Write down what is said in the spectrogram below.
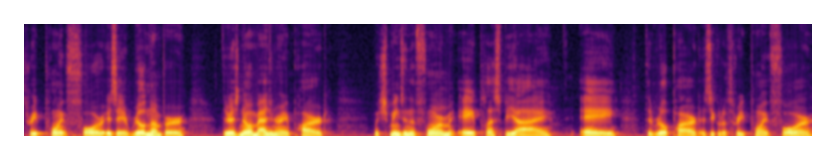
3.4 is a real number. There is no imaginary part, which means in the form a plus bi, a the real part is equal to 3.4,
